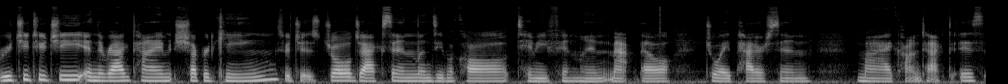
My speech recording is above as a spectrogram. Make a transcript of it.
Roochie Toochie and the Ragtime Shepherd Kings, which is Joel Jackson, Lindsay McCall, Timmy Finland, Matt Bell, Joy Patterson. My contact is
